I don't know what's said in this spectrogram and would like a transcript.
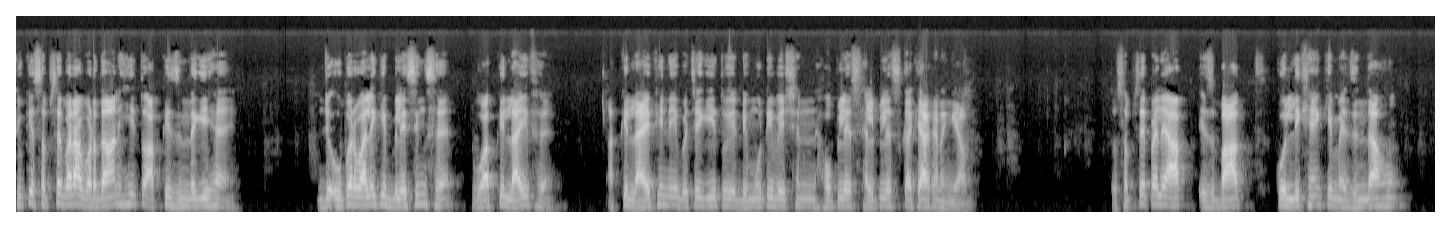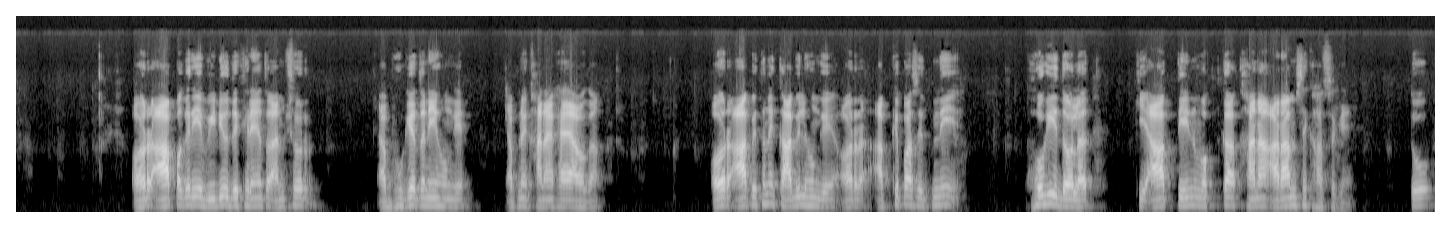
क्योंकि सबसे बड़ा वरदान ही तो आपकी ज़िंदगी है। जो ऊपर वाले की ब्लेसिंग्स है, वो आपकी लाइफ है। आपकी लाइफ ही नहीं बचेगी तो ये डिमोटिवेशन होपलेस हेल्पलेस का क्या करेंगे आप? तो सबसे पहले आप इस बात को लिखें कि मैं ज़िंदा हूँ। और आप अगर ये वीडियो देख रहे हैं तो आई एम श्योर आप भूखे तो नहीं होंगे, आपने खाना खाया होगा। और आप इतने काबिल होंगे और आपके पास इतनी होगी दौलत कि आप तीन वक्त का खाना आराम से खा सकें। तो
